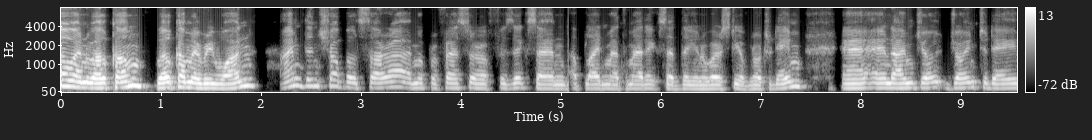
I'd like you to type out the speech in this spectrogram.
Hello and welcome. Welcome, everyone. I'm Dinshaw Balsara. I'm a professor of physics and applied mathematics at the University of Notre Dame. And I'm jo joined today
